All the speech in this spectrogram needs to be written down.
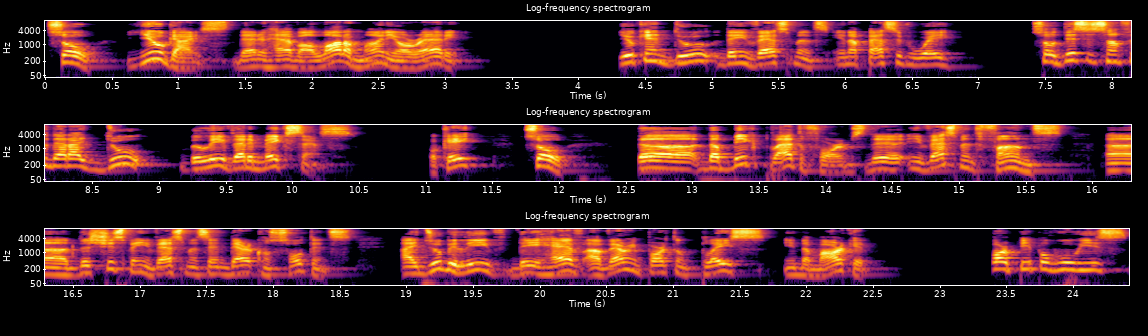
So you guys that have a lot of money already you can do the investments in a passive way so this is something that i do believe that it makes sense okay so the the big platforms the investment funds uh, the XP Investments and their consultants, I do believe they have a very important place in the market for people who is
